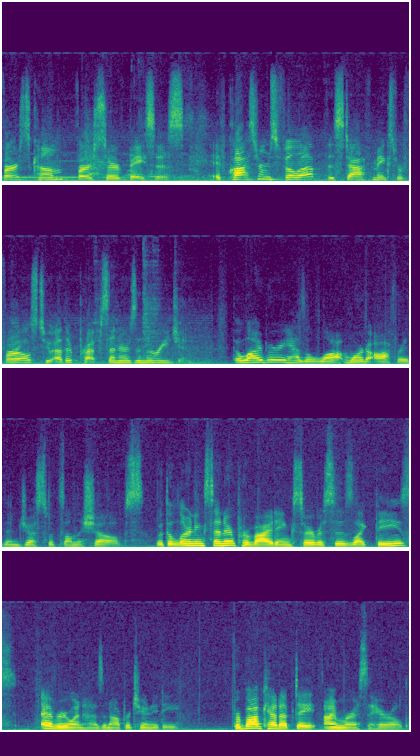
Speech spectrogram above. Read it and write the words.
first come, first served basis. If classrooms fill up, the staff makes referrals to other prep centers in the region. The library has a lot more to offer than just what's on the shelves. With the Learning Center providing services like these, everyone has an opportunity. For Bobcat Update, I'm Marissa Harold.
